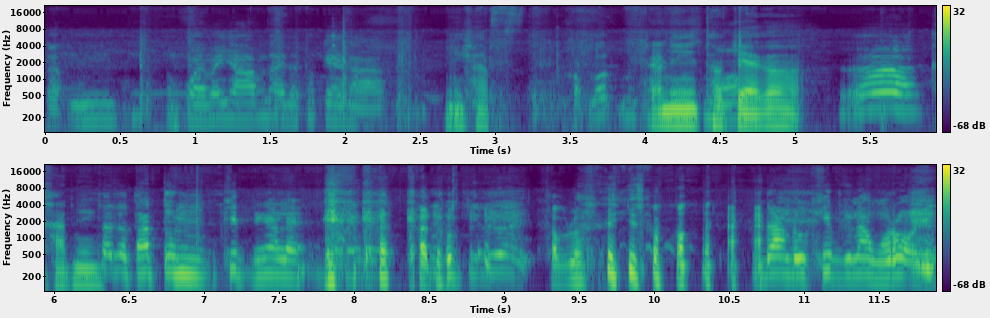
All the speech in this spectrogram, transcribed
ตัดปล่อยไว้ยาวไม่ได้เดี๋ยวเท่าแกด่านี่ครับ ขับรถไม่ตใช่อนนี้เท่าแก่ก็เออคันเองถ้าจะตาตุ่มคิดอย่างนั้นแหละขับรถขี่เรื่อยขับรถไม่มีสมองดังดูคลิปอยู่นะหัวเราะอยู่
